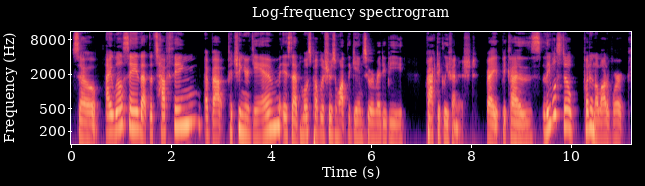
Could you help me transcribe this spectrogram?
So I will say that the tough thing about pitching your game is that most publishers want the game to already be practically finished, right? Because they will still put in a lot of work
